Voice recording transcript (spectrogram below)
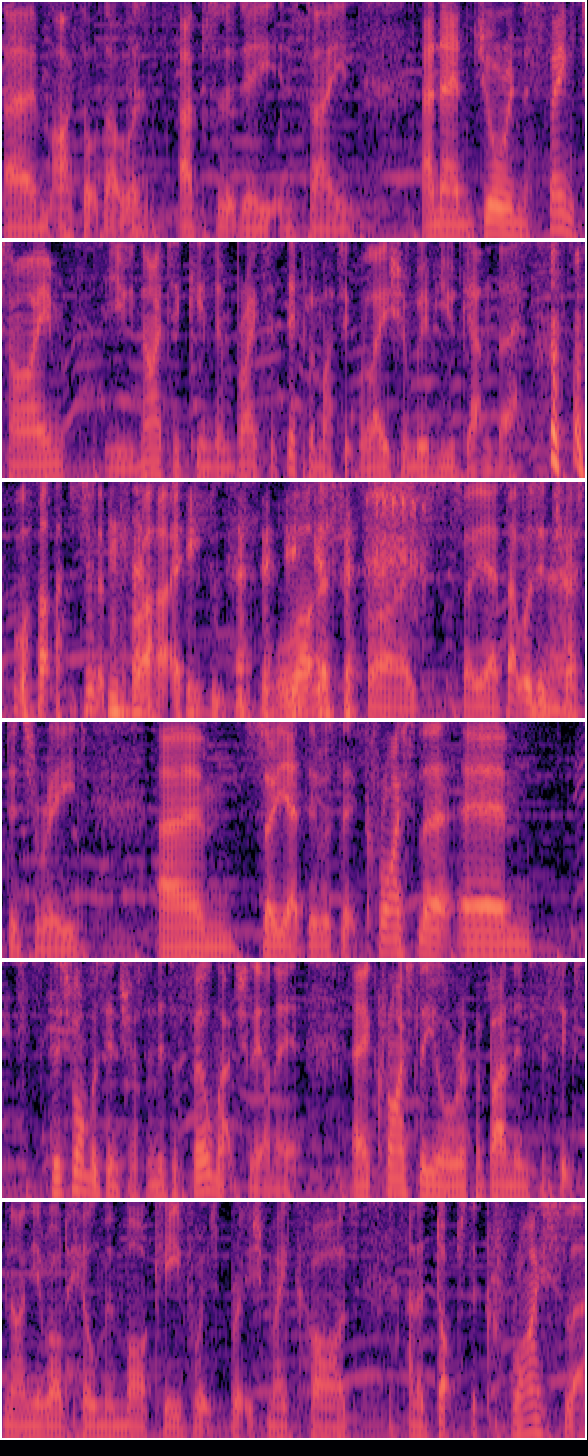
Um, I thought that was absolutely insane. And then during the same time, the United Kingdom breaks a diplomatic relation with Uganda. what a surprise! what a surprise! So yeah, that was Yeah. interesting to read. Um, so yeah, there was that Chrysler. Um, this one was interesting. There's a film actually on it. Uh, Chrysler Europe abandons the 69-year-old Hillman Marquis for its British-made cars and adopts the Chrysler.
